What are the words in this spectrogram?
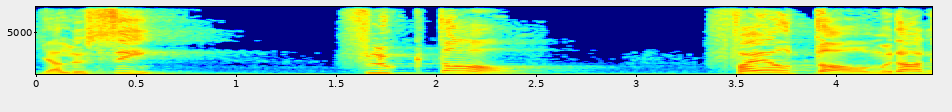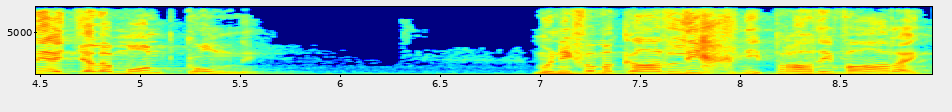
jaloesie, vloektaal, vuiltaal moet daar nie uit jou mond kom nie. Moenie vir mekaar lieg nie, praat die waarheid.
